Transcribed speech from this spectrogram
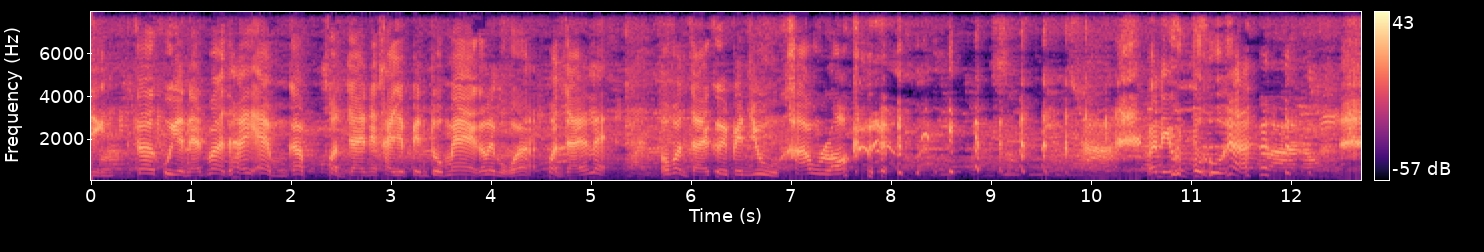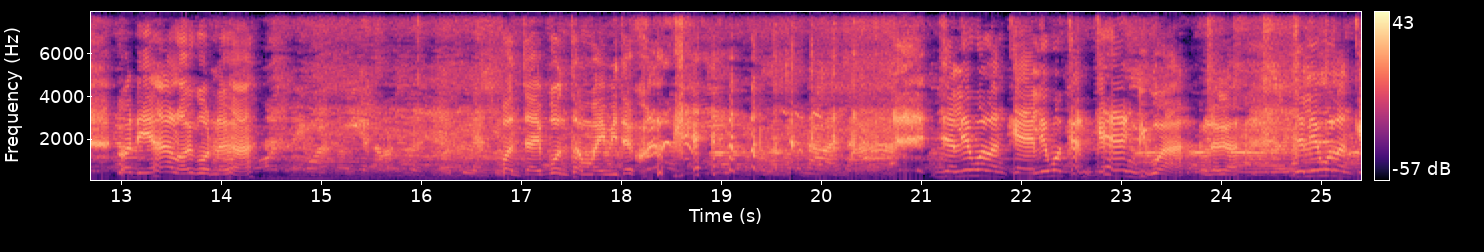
ริง ๆ ก็คุยกับแนทว่าจะให้แอมกับขวัญใจเนี่ยใครจะเป็นตัวแม่ก็เลยบอกว่าขวัญใจนั่นแหละ เพราะขวัญใจเคยเป็นอยู่เข้าล็อกวันนี้คุณปู่ค่ะ วันนี้ห้าร้อยคนนะคะขวัญใจบ่นทำไมมีแต่คนรังแกอย่าเรียกว่ารังแกเรียกว่ากันแกล้งดีกว่านะคะอย่าเรียกว่ารังแก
